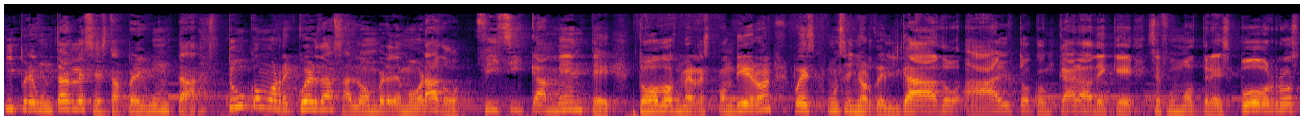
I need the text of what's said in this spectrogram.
y preguntarles esta pregunta. ¿Tú cómo recuerdas al hombre de morado? Físicamente. Todos me respondieron, pues un señor delgado, alto, con cara de que se fumó tres porros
